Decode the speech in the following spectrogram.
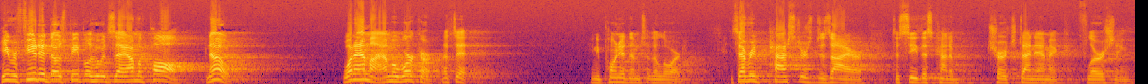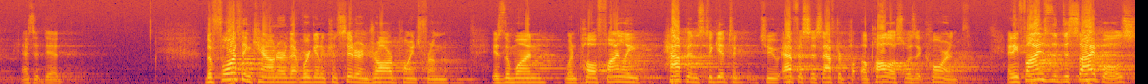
He refuted those people who would say, I'm a Paul. No. What am I? I'm a worker. That's it. And he pointed them to the Lord. It's every pastor's desire to see this kind of church dynamic flourishing as it did. The fourth encounter that we're going to consider and draw our points from is the one when Paul finally happens to get to, to Ephesus after Apollos was at Corinth. And he finds the disciples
